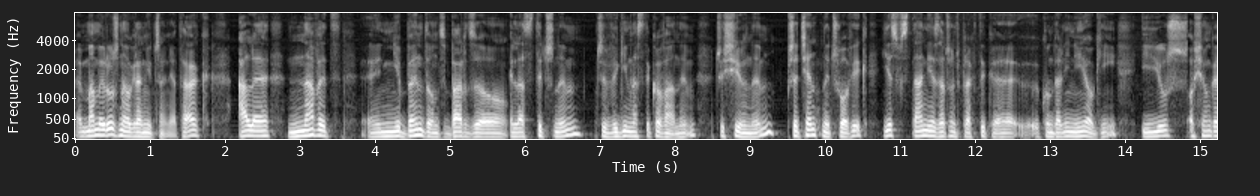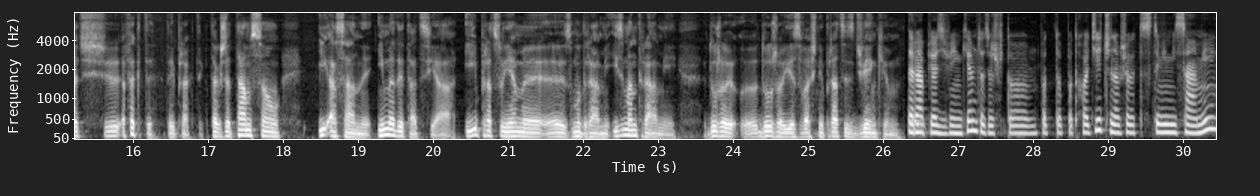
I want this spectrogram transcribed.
e, mamy różne ograniczenia, tak? Ale nawet e, nie będąc bardzo elastycznym, czy wygimnastykowanym, czy silnym, przeciętny człowiek jest w stanie zacząć praktykę kundalini jogi i już osiągać efekty tej praktyki. Także tam są i asany, i medytacja, i pracujemy e, z mudrami, i z mantrami, Dużo, dużo jest właśnie pracy z dźwiękiem. Terapia dźwiękiem to też to, pod to podchodzi? Czy na przykład z tymi misami?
